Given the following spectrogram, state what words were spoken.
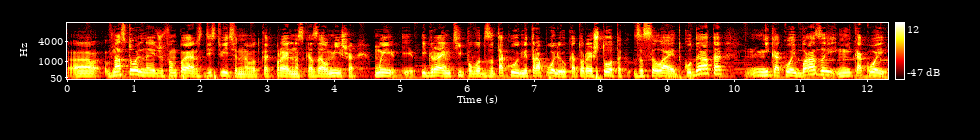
Э, в настольной Age of Empires действительно, вот как правильно сказал Миша, мы играем типа вот за такую метрополию, которая что-то засылает куда-то, никакой базой, никакой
